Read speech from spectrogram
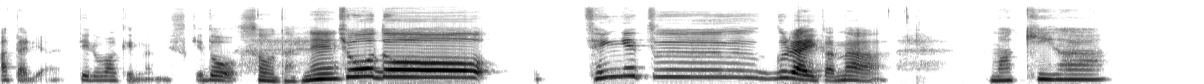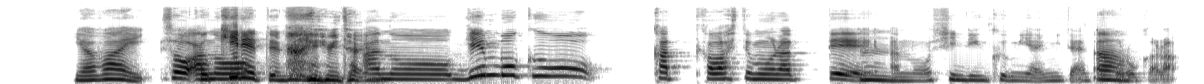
辺りやってるわけなんですけどそうだね。ちょうど先月ぐらいかな薪がやばい。そうあの切れてないみたいな。あの原木をか買わしてもらって、うんあの森林組合みたいなところから、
